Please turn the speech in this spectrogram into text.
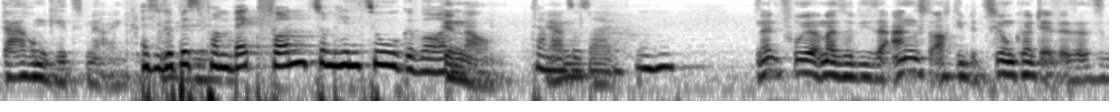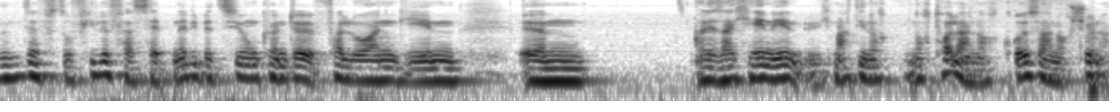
darum geht es mir eigentlich. Also du bist vom Weg von zum Hinzu geworden. Genau. Kann man so sagen. Mhm. Ne, früher immer so diese Angst, auch die Beziehung könnte, also es sind ja so viele Facetten, ne? die Beziehung könnte verloren gehen. Ähm, und da sage ich, hey, nee, ich mache die noch, noch toller, noch größer, noch schöner.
